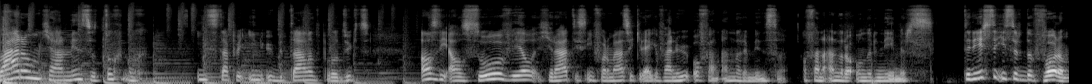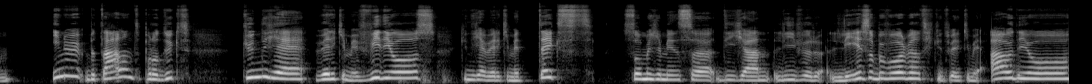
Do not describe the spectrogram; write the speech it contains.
Waarom gaan mensen toch nog instappen in uw betalend product als die al zoveel gratis informatie krijgen van u of van andere mensen of van andere ondernemers? Ten eerste is er de vorm. In uw betalend product kun jij werken met video's, kun jij werken met tekst. Sommige mensen die gaan liever lezen bijvoorbeeld. Je kunt werken met audio.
